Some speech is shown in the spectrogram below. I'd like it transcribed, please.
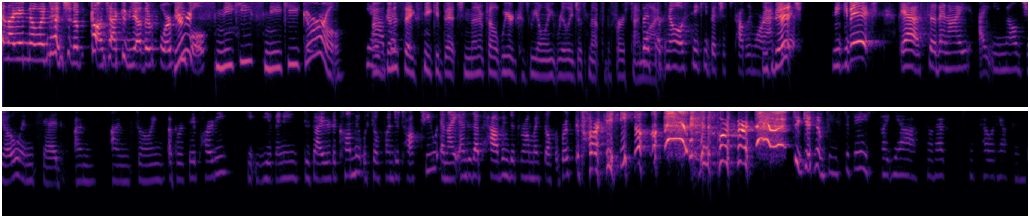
and I had no intention of contacting the other 4 You're people. a sneaky, sneaky girl. I was going to say sneaky bitch, and then it felt weird because we only really just met for the first time That's live. no sneaky bitch is probably more Sneaky accurate. bitch. Sneaky bitch. Yeah. So then I I emailed Joe and said I'm I'm throwing a birthday party. Do you have any desire to come? It was so fun to talk to you, and I ended up having to throw myself a birthday party in order to get him face to face. But yeah, so that's that's how it happened.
